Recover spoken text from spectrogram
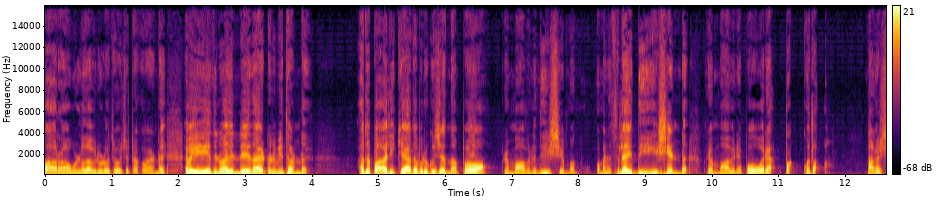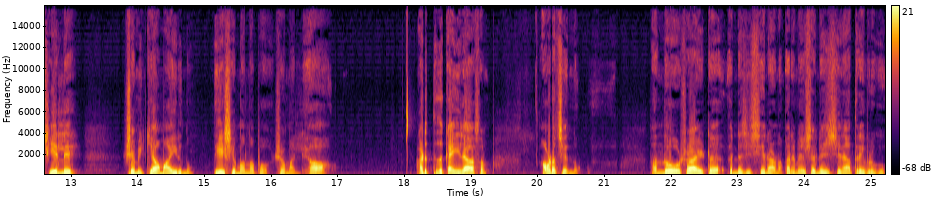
പാറാവുള്ളത് അവരോട് ചോദിച്ചിട്ടൊക്കെ വേണ്ടേ? അപ്പോൾ ഏതിനും അതിന്റേതായിട്ടൊരു വിധമുണ്ട്. അത് പാലിക്കാതെ ഭൃഗു ചെന്നപ്പോൾ ബ്രഹ്മാവിന് ദേഷ്യം വന്നു. അപ്പം മനസ്സിലായി ദേഷ്യമുണ്ട് ബ്രഹ്മാവിനെ പോര പക്വത. മഹർഷിയല്ലേ ക്ഷമിക്കാമായിരുന്നു. ദേഷ്യം വന്നപ്പോൾ ക്ഷമല്ല. അടുത്തത് കൈലാസം. അവിടെ ചെന്നു. സന്തോഷമായിട്ട് തന്റെ ശിഷ്യനാണ് പരമേശ്വരന്റെ ശിഷ്യനാണ് അത്രയും ഭൃഗു.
